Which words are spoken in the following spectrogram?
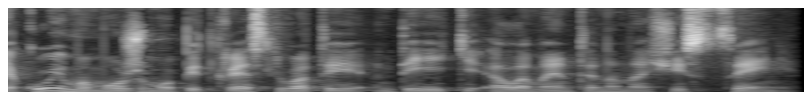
якою ми можемо підкреслювати деякі елементи на нашій сцені.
